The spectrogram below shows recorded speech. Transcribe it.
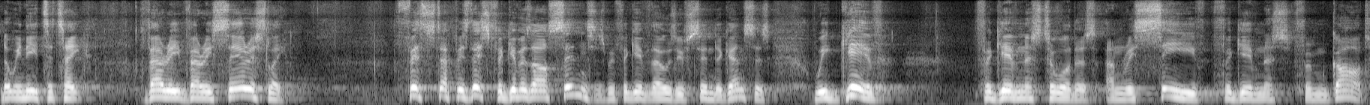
that we need to take very, very seriously. Fifth step is this forgive us our sins as we forgive those who've sinned against us. We give forgiveness to others and receive forgiveness from God.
